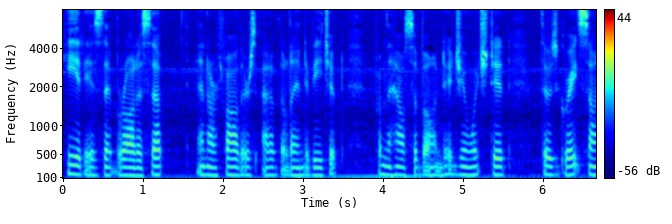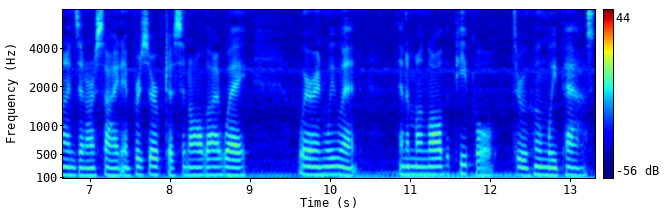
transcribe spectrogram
He it is that brought us up and our fathers out of the land of Egypt, from the house of bondage, in which did those great signs in our sight, and preserved us in all thy way wherein we went, and among all the people through whom we passed.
